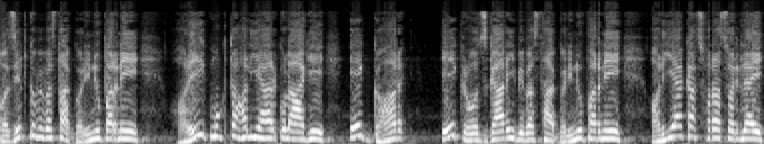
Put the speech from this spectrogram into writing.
बजेटको व्यवस्था गरिनुपर्ने हरेक मुक्त हलियाहरूको लागि एक घर एक रोजगारी व्यवस्था गरिनुपर्ने हलियाका छोराछोरीलाई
